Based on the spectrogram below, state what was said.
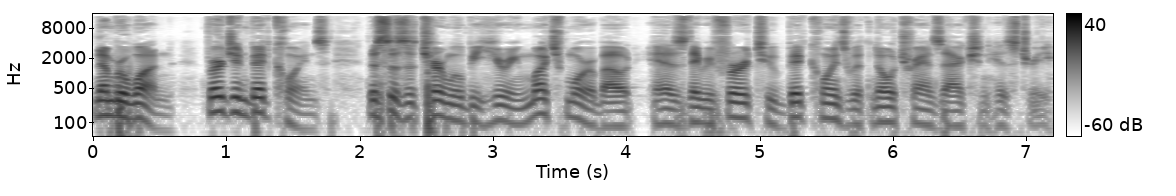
Number 1, Virgin Bitcoins. This is a term we'll be hearing much more about as they refer to Bitcoins with no transaction history.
